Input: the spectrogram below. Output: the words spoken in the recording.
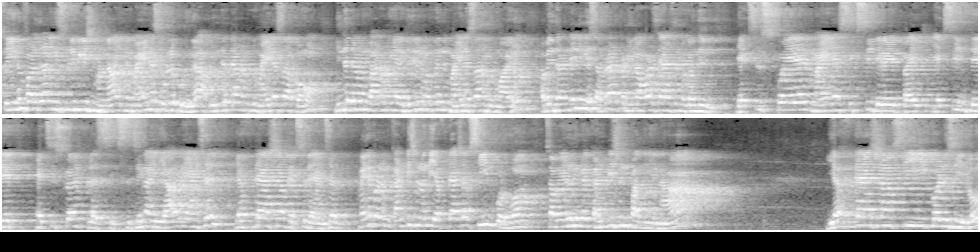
சோ இன்னும் ஃபர்தரா நீங்க சிம்பிளிஃபிகேஷன் பண்ணா இந்த மைனஸ் உள்ள கொடுங்க. அப்ப இந்த டேர்ம் நமக்கு மைனஸா போகும். இந்த டேர்ம் நமக்கு ஆட்டோமேட்டிக்கா இருக்குது நமக்கு வந்து மைனஸா நமக்கு மாறும். அப்ப இந்த ரெண்டையும் நீங்க சப்ட்ராக்ட் பண்ணீங்கன்னா வாட்ஸ் ஆன்சர் நமக்கு வந்து? x square minus 60 divided by x into x square plus 6 சரிங்களா? இது யாரோட answer f dash of x உடைய ஆன்சர் என்ன பண்ணணும்? கண்டிஷன் வந்து f dash of c போடுவோம். சோ எழுதுகிற எழுதுங்க கண்டிஷன் பாத்தீங்கன்னா f dash of c equal to 0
